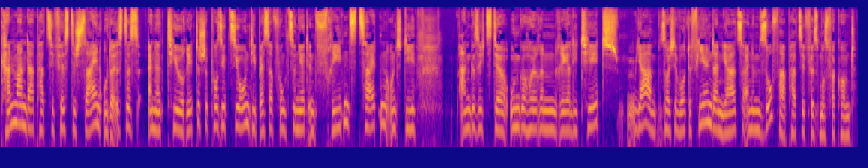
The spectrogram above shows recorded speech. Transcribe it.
kann man da pazifistisch sein oder ist es eine theoretische Position, die besser funktioniert in Friedenszeiten und die angesichts der ungeheuren Realität, ja, solche Worte fehlen dann ja, zu einem Sofa-Pazifismus verkommt?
